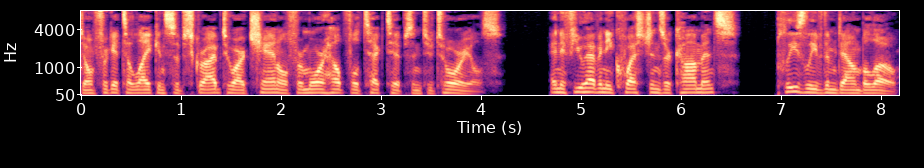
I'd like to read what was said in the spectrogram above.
Don't forget to like and subscribe to our channel for more helpful tech tips and tutorials. And if you have any questions or comments, please leave them down below,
